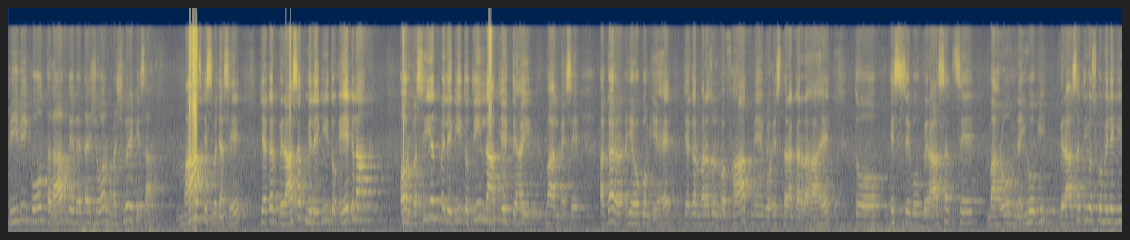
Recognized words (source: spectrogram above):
بیوی کو طلاق دے دیتا ہے شور مشورے کے ساتھ۔ معاذ اس وجہ سے کہ اگر وراثت ملے گی تو ایک لاکھ اور وصیت ملے گی تو تین لاکھ ایک تہائی مال میں سے۔ اگر یہ حکم یہ ہے کہ اگر مرض الوفات میں وہ اس طرح کر رہا ہے، تو اس سے وہ وراثت سے محروم نہیں ہوگی، وراثت ہی اس کو ملے گی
